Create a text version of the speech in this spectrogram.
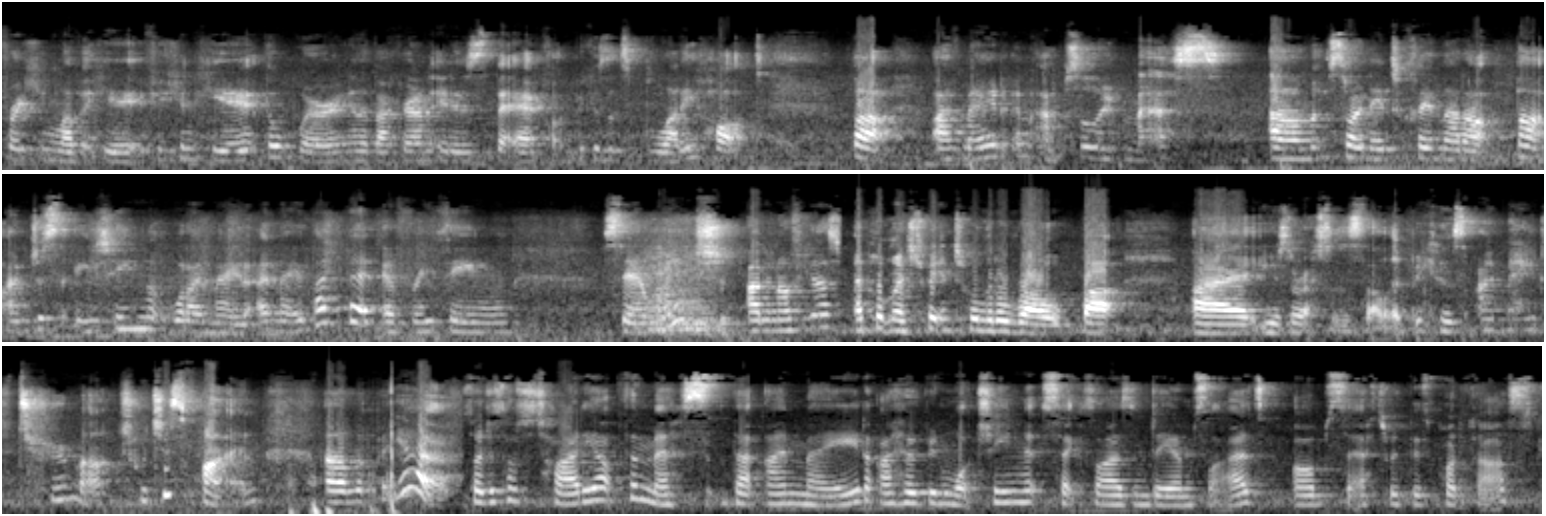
freaking love it here. If you can hear the whirring in the background, it is the aircon because it's bloody hot. But I've made an absolute mess. Um, so I need to clean that up. But I'm just eating what I made. I made like the everything sandwich. I don't know if you guys, I put most of it into a little roll, but I use the rest of the salad because I made too much, which is fine. Um, but yeah, so I just have to tidy up the mess that I made. I have been watching Sex Lies and DM Slides, obsessed with this podcast.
